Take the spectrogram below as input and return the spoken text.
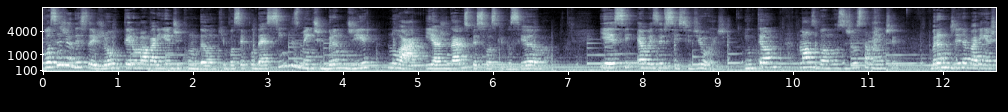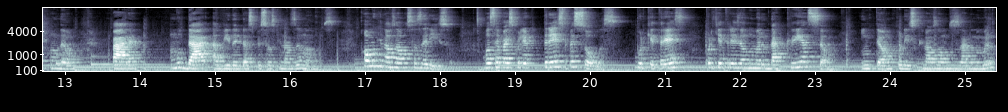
Você já desejou ter uma varinha de condão que você pudesse simplesmente brandir no ar e ajudar as pessoas que você ama? E esse é o exercício de hoje. Então, nós vamos justamente brandir a varinha de condão para mudar a vida das pessoas que nós amamos. Como que nós vamos fazer isso? Você vai escolher três pessoas. Por que três? Porque três é o número da criação. Então, por isso que nós vamos usar o número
